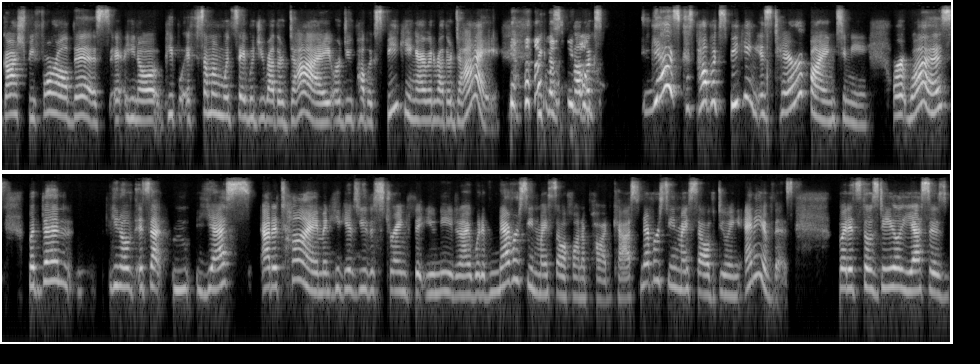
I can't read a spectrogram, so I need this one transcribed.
gosh, before all this, eh, you know, people, if someone would say, would you rather die or do public speaking? I would rather die because public yes because public speaking is terrifying to me or it was but then you know, it's that yes at a time, and he gives you the strength that you need. And I would have never seen myself on a podcast, never seen myself doing any of this. But it's those daily yeses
